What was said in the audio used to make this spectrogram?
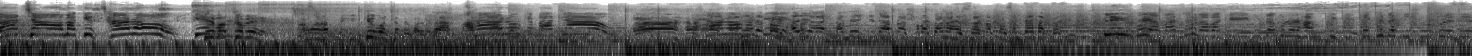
বাঁচাও আমাকে ছাড়ো। কে বাঁচাবে? আমার হাত থেকে কেউ বাঁচাতে পারবে না। ছাড়ো কে বাঁচাও। ছাড়ো আমাকে। ভাই একটা মেয়ে কিনে আপনার সবাই করতেছেন ব্যাপারটা কি? প্লিজ বাঁচান আমাকে। গুন্ডাগুলোর হাত থেকে দেখে দেখে শুরু করে দিয়ে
